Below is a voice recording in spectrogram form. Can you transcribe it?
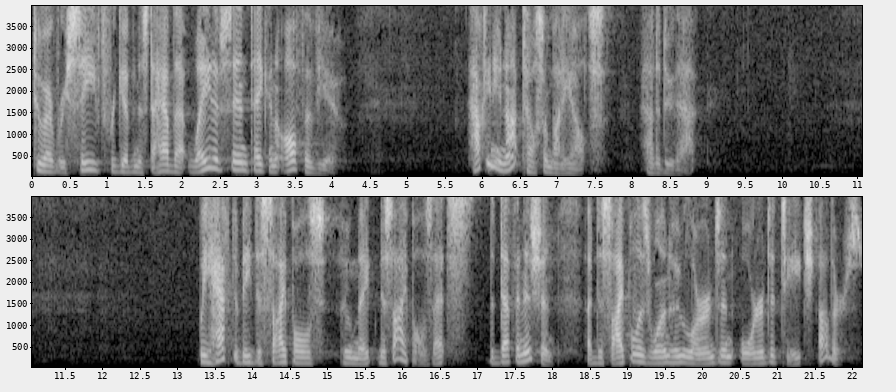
to have received forgiveness, to have that weight of sin taken off of you. How can you not tell somebody else how to do that? We have to be disciples who make disciples. That's the definition. A disciple is one who learns in order to teach others.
